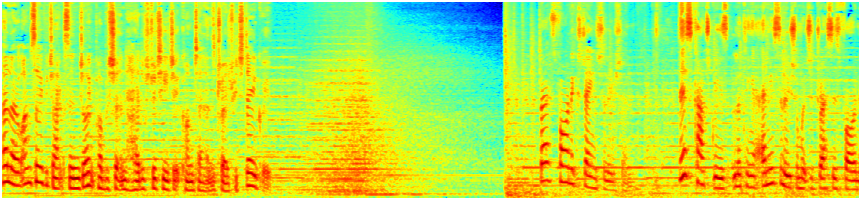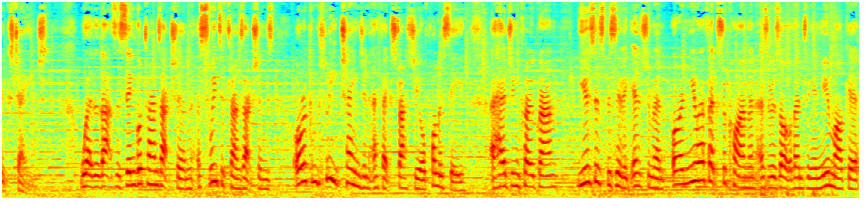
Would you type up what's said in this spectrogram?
Hello, I'm Sophie Jackson, Joint Publisher and Head of Strategic Content at the Treasury Today Group. Foreign exchange solution. This category is looking at any solution which addresses foreign exchange, whether that's a single transaction, a suite of transactions, or a complete change in FX strategy or policy, a hedging program, use of specific instrument, or a new FX requirement as a result of entering a new market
